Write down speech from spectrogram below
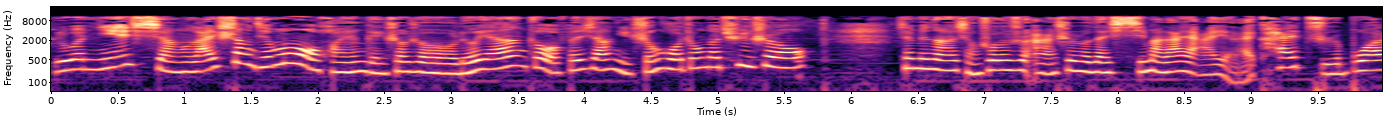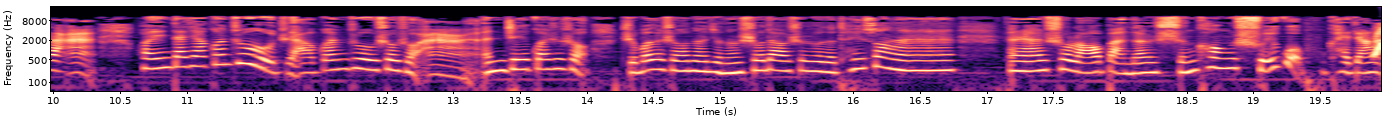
如果你也想来上节目，欢迎给瘦瘦留言，跟我分享你生活中的趣事哦。下面呢，想说的是啊，瘦瘦在喜马拉雅也来开直播了啊！欢迎大家关注，只要关注瘦瘦啊，NJ 怪兽手直播的时候呢，就能收到瘦瘦的推送啦。当然，瘦老板的神坑水果铺开张啦！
